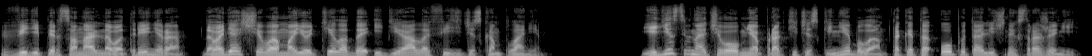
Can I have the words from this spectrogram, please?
в виде персонального тренера, доводящего мое тело до идеала в физическом плане. Единственное, чего у меня практически не было, так это опыта личных сражений.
